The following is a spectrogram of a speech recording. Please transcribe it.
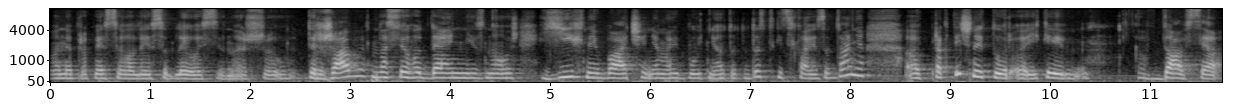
Вони прописували особливості нашої держави на сьогоденні, знову ж їхнє бачення майбутнього. Тобто досить цікаві завдання. Е, Практичний тур, е, який вдався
